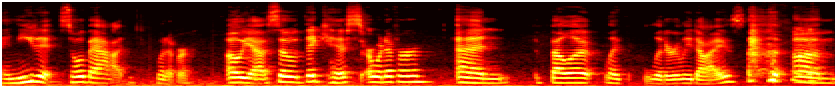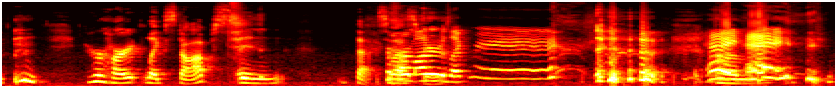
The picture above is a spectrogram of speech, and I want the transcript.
I need it so bad. Whatever. Oh yeah, so they kiss or whatever, and Bella like literally dies. um, her heart like stops, and that so Her heart monitor great. is like, Meh. hey, Um, hey.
